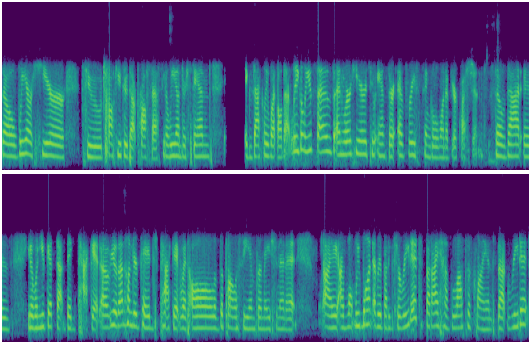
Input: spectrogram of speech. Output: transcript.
So we are here to talk you through that process. You know, we understand exactly what all that legalese says, and we're here to answer every single one of your questions. So that is, you know, when you get that big packet of, you know, that hundred page packet with all of the policy information in it, I, I want we want everybody to read it, but I have lots of clients that read it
